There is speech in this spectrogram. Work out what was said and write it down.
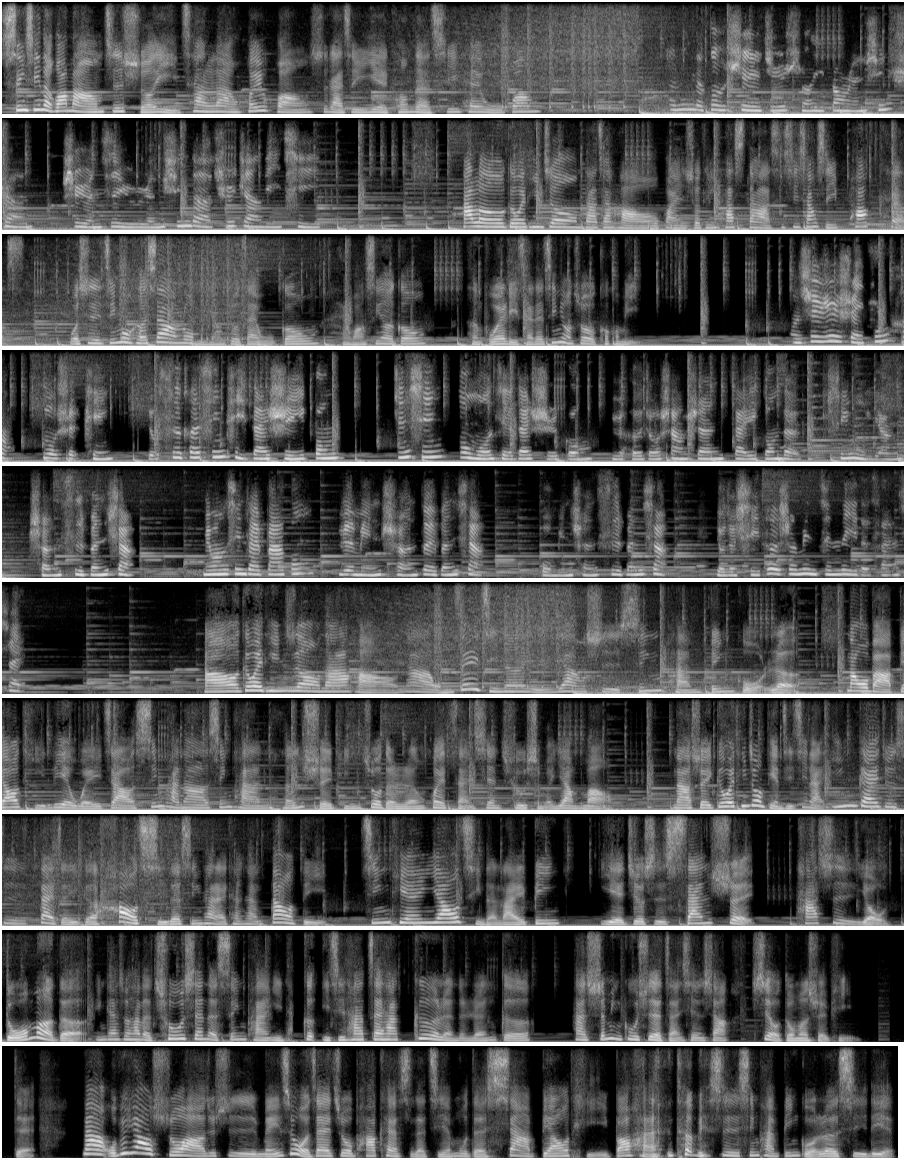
星星的光芒之所以灿烂辉煌，是来自于夜空的漆黑无光。生命的故事之所以动人心弦，是源自于人心的曲折离奇。Hello，各位听众，大家好，欢迎收听《哈 star 息息相惜》Podcast。我是金木合相，落母羊座在五宫，海王星二宫，很不会理财的金牛座 Coco 米。我是日水金海，落水瓶，有四颗星体在十一宫，金星落摩羯在十宫，与合轴上升在一宫的辛牡羊呈四分相，冥王星在八宫，月冥呈对分相，火冥呈四分相，有着奇特生命经历的三岁。好，各位听众，大家好。那我们这一集呢，一样是星盘冰果乐。那我把标题列为叫星盘啊，星盘很水瓶座的人会展现出什么样貌？那所以各位听众点击进来，应该就是带着一个好奇的心态来看看到底今天邀请的来宾，也就是三岁，他是有多么的，应该说他的出生的星盘以个以及他在他个人的人格和生命故事的展现上是有多么水平，对。那我必须要说啊，就是每一次我在做 podcast 的节目的下标题，包含 特别是星盘冰果乐系列，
